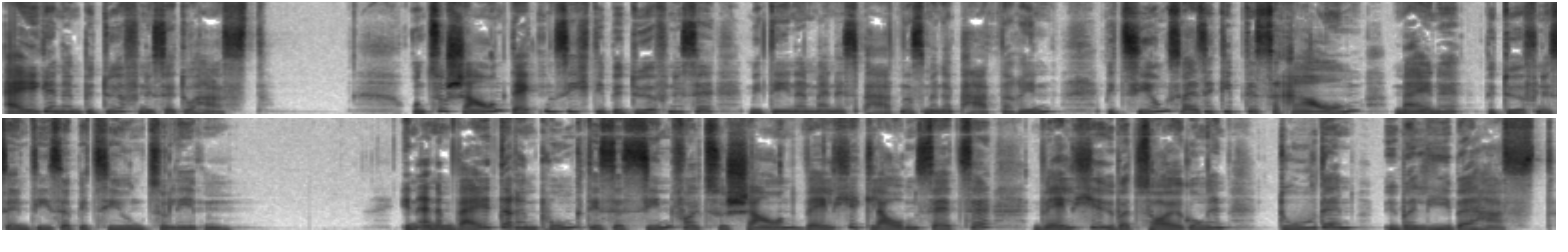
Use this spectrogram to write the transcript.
eigenen Bedürfnisse du hast und zu schauen, decken sich die Bedürfnisse mit denen meines Partners, meiner Partnerin, beziehungsweise gibt es Raum, meine Bedürfnisse in dieser Beziehung zu leben. In einem weiteren Punkt ist es sinnvoll zu schauen, welche Glaubenssätze, welche Überzeugungen du denn über Liebe hast.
